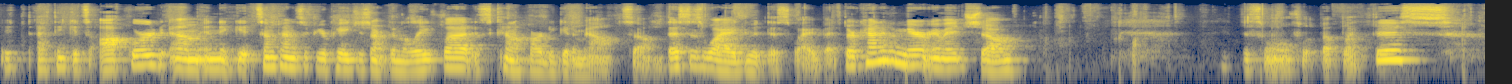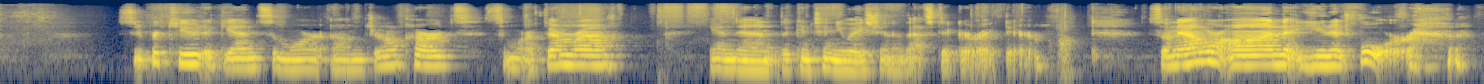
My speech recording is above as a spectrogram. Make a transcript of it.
it, I think it's awkward, um, and it gets sometimes if your pages aren't going to lay flat, it's kind of hard to get them out. So this is why I do it this way. But they're kind of a mirror image, so this one will flip up like this. Super cute. Again, some more um, journal cards, some more ephemera, and then the continuation of that sticker right there. So now we're on unit four.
